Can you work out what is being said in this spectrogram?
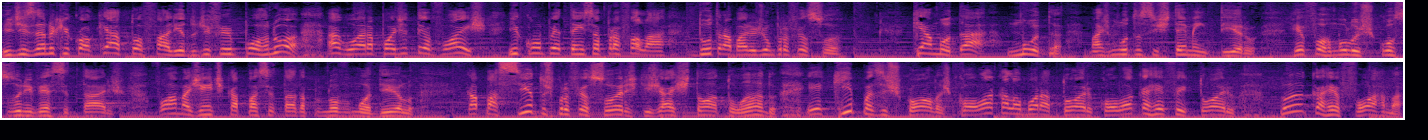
e dizendo que qualquer ator falido de filme pornô agora pode ter voz e competência para falar do trabalho de um professor. Quer mudar? Muda, mas muda o sistema inteiro. Reformula os cursos universitários, forma gente capacitada para o novo modelo, capacita os professores que já estão atuando, equipa as escolas, coloca laboratório, coloca refeitório, banca reforma,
